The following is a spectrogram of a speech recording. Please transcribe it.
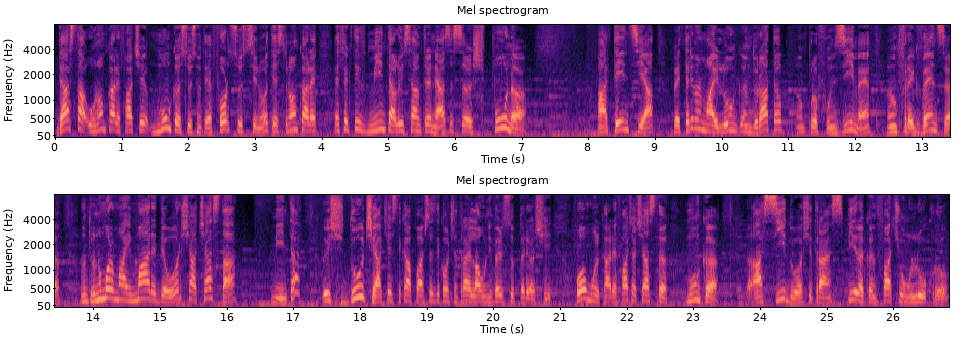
De asta, un om care face muncă susținută, efort susținut, este un om care, efectiv, mintea lui se antrenează să își pună atenția pe termen mai lung, în durată, în profunzime, în frecvență, într-un număr mai mare de ori și aceasta, mintea, își duce aceste capacități de concentrare la un nivel superior și omul care face această muncă asiduă și transpiră când face un lucru,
